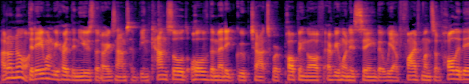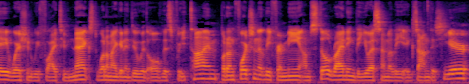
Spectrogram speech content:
I don't know. Today when we heard the news that our exams have been cancelled, all of the medic group chats were popping off. Everyone is saying that we have five months of holiday. Where should we fly to next? What am I gonna do with all this free time? But unfortunately for me, I'm still writing the USMLE exam this year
